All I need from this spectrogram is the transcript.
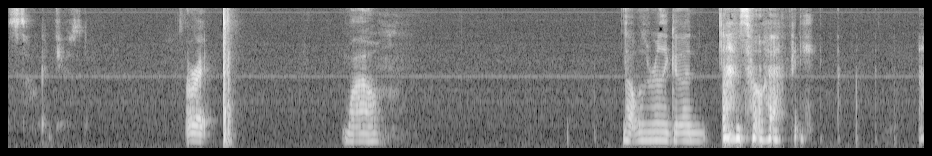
So confused. All right. Wow. That was really good. I'm so happy.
